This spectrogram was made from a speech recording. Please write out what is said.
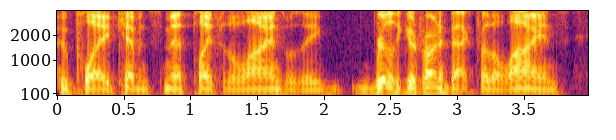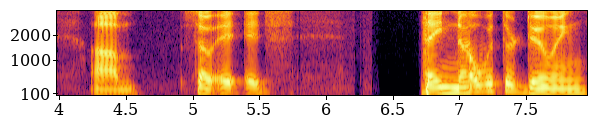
who played. Kevin Smith played for the Lions, was a really good running back for the Lions. Um, so it, it's they know what they're doing.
